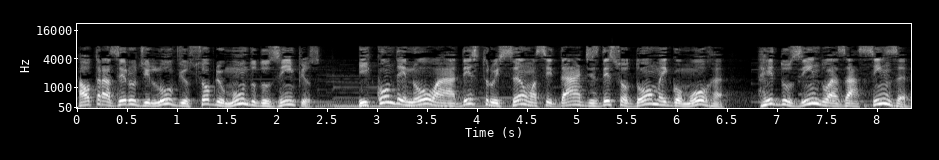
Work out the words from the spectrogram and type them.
ao trazer o dilúvio sobre o mundo dos ímpios, e condenou à destruição as cidades de Sodoma e Gomorra, reduzindo-as à cinza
